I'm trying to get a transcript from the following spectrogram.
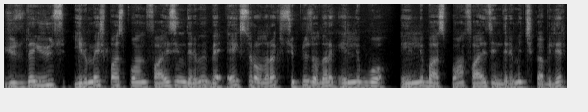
%100 25 bas puan faiz indirimi ve ekstra olarak sürpriz olarak 50 bu 50 bas puan faiz indirimi çıkabilir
